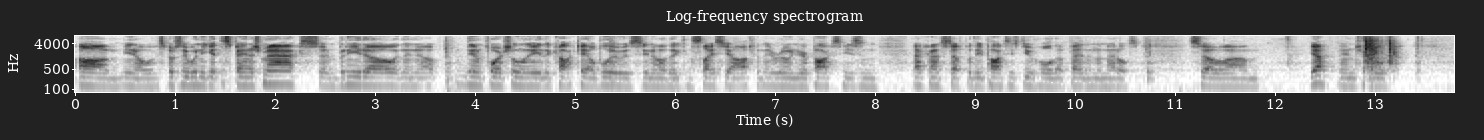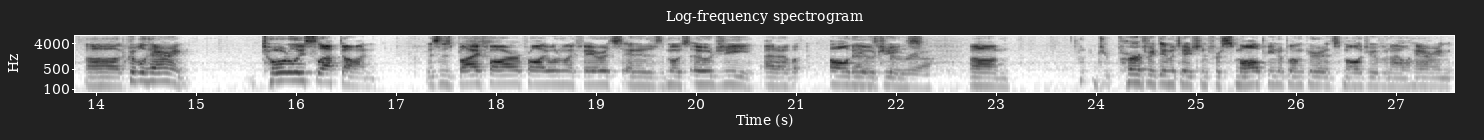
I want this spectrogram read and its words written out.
Um, you know, especially when you get the Spanish Max and Bonito, and then uh, the, unfortunately the cocktail blues. You know, they can slice you off and they ruin your epoxies and that kind of stuff. But the epoxies do hold up better than the metals. So um, yeah, and trebles. Uh, crippled herring, totally slept on. This is by far probably one of my favorites, and it is the most OG out of all the OGs. Um, perfect imitation for small peanut bunker and small juvenile herring.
